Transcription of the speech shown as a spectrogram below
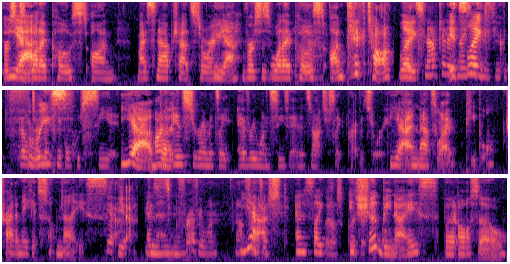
versus Yeah. what I post on my Snapchat story Yeah. versus what I post on TikTok. Like but Snapchat is it's nice like because you could filter three the people who see it. Yeah, On but Instagram, it's like everyone sees it, and it's not just like private story. yeah, and that's why people try to make it so nice. Yeah, yeah. because And it's then- for everyone, not Yeah. just And it's like it group of should be nice, but also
